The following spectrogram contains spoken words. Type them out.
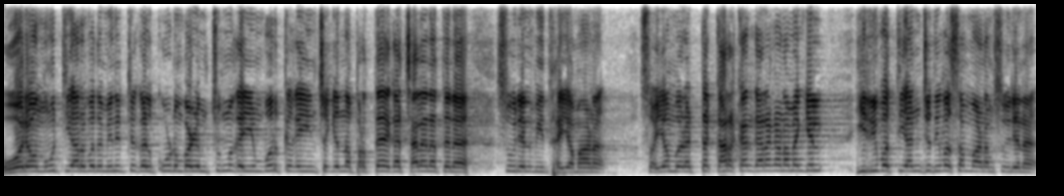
ഓരോ നൂറ്റി അറുപത് മിനിറ്റുകൾ കൂടുമ്പോഴും ചുങ്ങുകയും വീർക്കുകയും ചെയ്യുന്ന പ്രത്യേക ചലനത്തിന് സൂര്യൻ വിധേയമാണ്. സ്വയം ഒരൊറ്റ കറക്കം കറങ്ങണമെങ്കിൽ ഇരുപത്തിയഞ്ച് ദിവസം വേണം സൂര്യന്.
